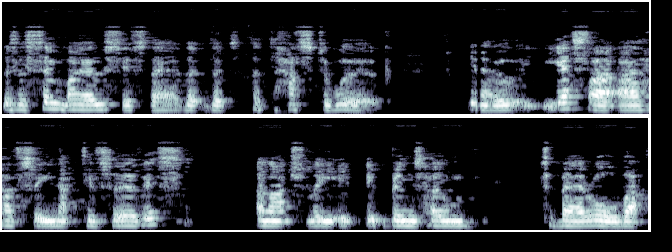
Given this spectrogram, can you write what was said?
there's a symbiosis there that, that that has to work. You know, yes, I, I have seen active service, and actually it, it brings home to bear all that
